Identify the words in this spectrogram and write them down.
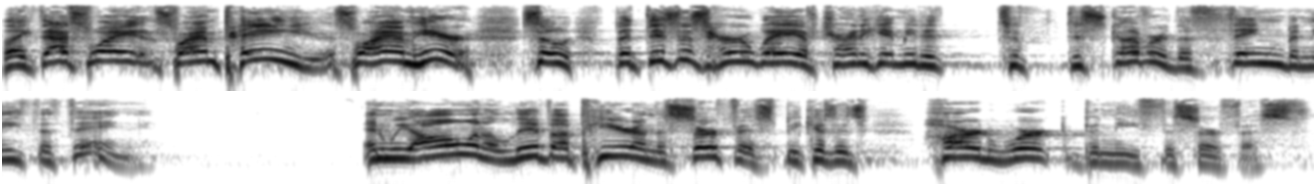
like that's why, that's why I'm paying you. That's why I'm here. So, but this is her way of trying to get me to, to discover the thing beneath the thing. And we all want to live up here on the surface because it's hard work beneath the surface.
